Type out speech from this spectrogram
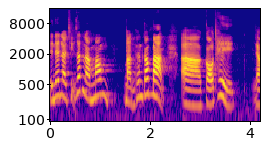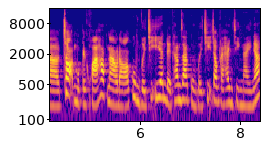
Thế nên là chị rất là mong bản thân các bạn à, có thể uh, chọn một cái khóa học nào đó cùng với chị Yên để tham gia cùng với chị trong cái hành trình này nhá.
